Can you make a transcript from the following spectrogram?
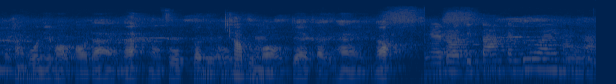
แต่ข้างบนนี้พอพอได้นะ น้องฟุกก็เดี๋ยวคุณหมอแก้ไขให้เนาะไงรอติดตามกันด้วยนะคะ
